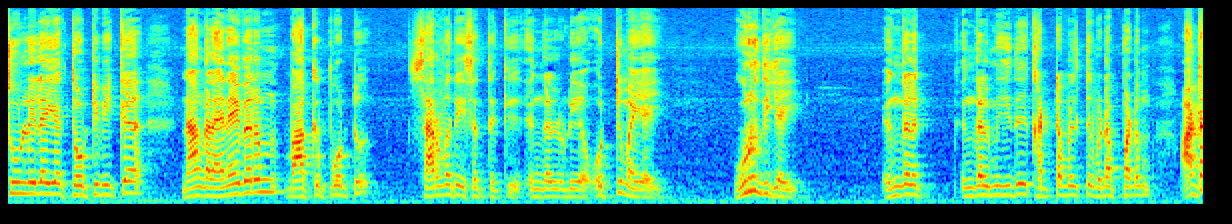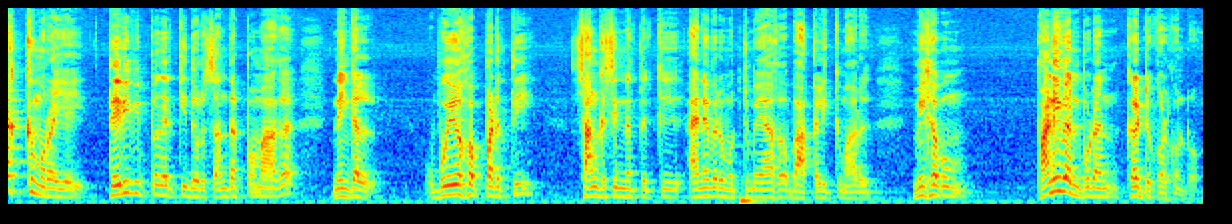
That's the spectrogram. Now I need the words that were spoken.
சூழ்நிலையை தோற்றுவிக்க நாங்கள் அனைவரும் வாக்கு போட்டு சர்வதேசத்துக்கு எங்களுடைய ஒற்றுமையை உறுதியை எங்களுக்கு எங்கள் மீது கட்டவிழ்த்து விடப்படும் அடக்குமுறையை தெரிவிப்பதற்கு இது ஒரு சந்தர்ப்பமாக நீங்கள் உபயோகப்படுத்தி சங்கு சின்னத்துக்கு அனைவரும் ஒற்றுமையாக வாக்களிக்குமாறு மிகவும் பணிவன்புடன் கேட்டுக்கொள்கின்றோம்.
